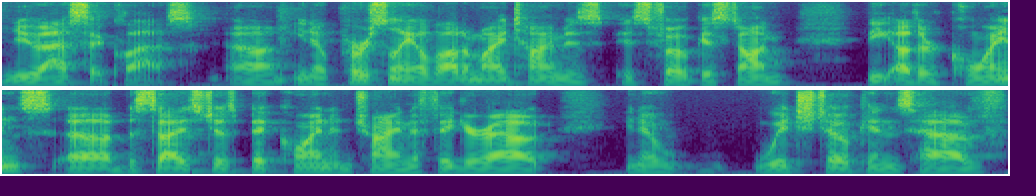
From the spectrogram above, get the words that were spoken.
new asset class. Um, you know, personally, a lot of my time is is focused on the other coins uh, besides just Bitcoin, and trying to figure out, you know, which tokens have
